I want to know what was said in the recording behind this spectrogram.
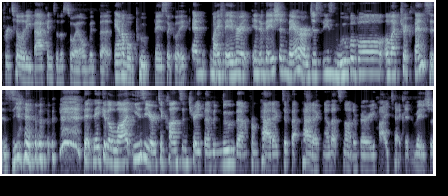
fertility back into the soil with the animal poop, basically. And my favorite innovation there are just these movable electric fences that make it a lot easier to concentrate them and move them from paddock to paddock. Now, that's not a very high tech innovation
